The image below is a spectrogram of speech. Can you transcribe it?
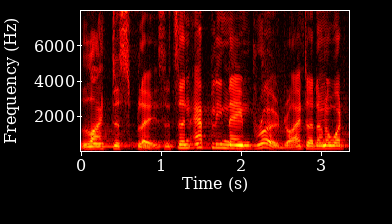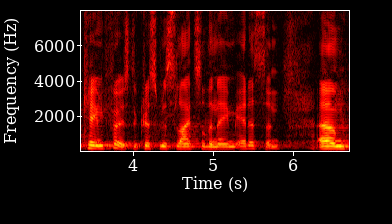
light displays. It's an aptly named road, right? I don't know what came first, the Christmas lights or the name Edison. Um,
